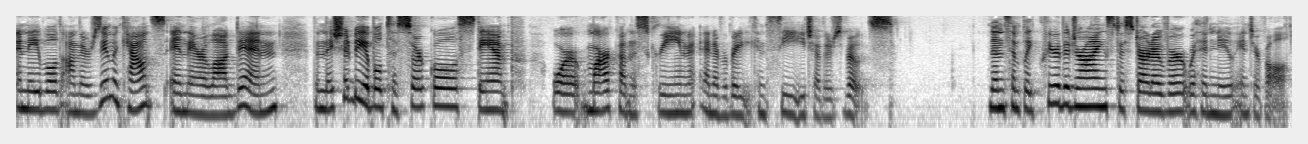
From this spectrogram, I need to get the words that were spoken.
enabled on their Zoom accounts and they are logged in, then they should be able to circle, stamp, or mark on the screen and everybody can see each other's votes. Then simply clear the drawings to start over with a new interval.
